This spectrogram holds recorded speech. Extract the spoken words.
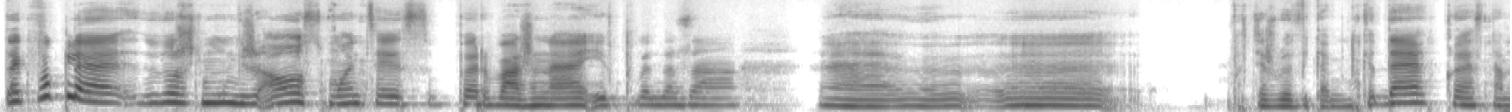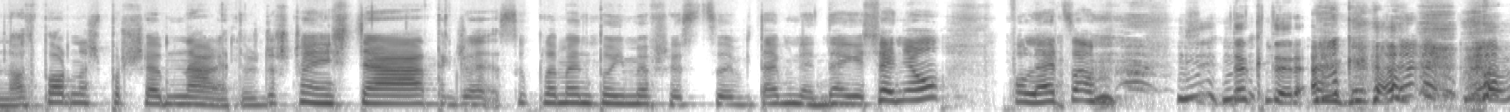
tak w ogóle dużo się mówi, że o, słońce jest super ważne i odpowiada za e, e, chociażby witaminkę D, która jest nam na odporność potrzebna, ale też do szczęścia, także suplementujmy wszyscy witaminę D jesienią. Polecam. Doktor Aga nam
